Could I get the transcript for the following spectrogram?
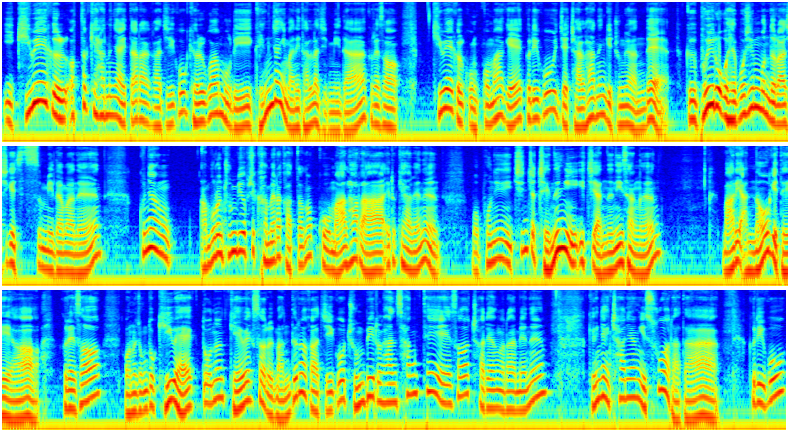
이 기획을 어떻게 하느냐에 따라 가지고 결과물이 굉장히 많이 달라집니다. 그래서 기획을 꼼꼼하게 그리고 이제 잘 하는 게 중요한데 그 브이로그 해보신 분들 아시겠습니다만은 그냥 아무런 준비 없이 카메라 갖다 놓고 말하라 이렇게 하면은 뭐 본인이 진짜 재능이 있지 않는 이상은 말이 안 나오게 돼요. 그래서 어느 정도 기획 또는 계획서를 만들어 가지고 준비를 한 상태에서 촬영을 하면은 굉장히 촬영이 수월하다. 그리고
